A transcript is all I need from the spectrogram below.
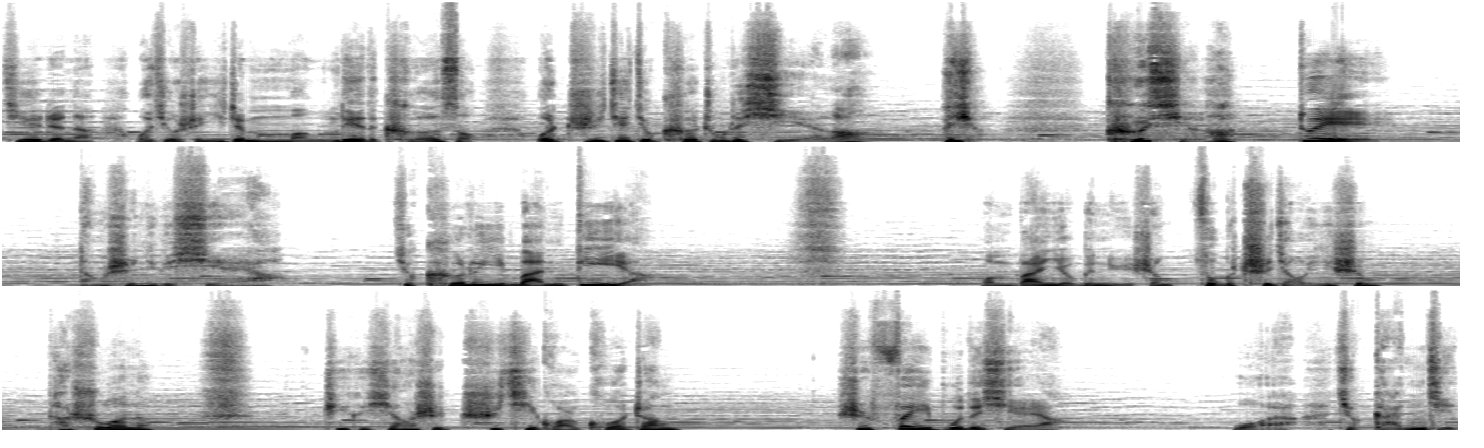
接着呢，我就是一阵猛烈的咳嗽，我直接就咳出了血了。哎呀，咳血了！对，当时那个血呀，就咳了一满地呀。我们班有个女生做过赤脚医生，她说呢，这个像是支气管扩张，是肺部的血呀。我呀，就赶紧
